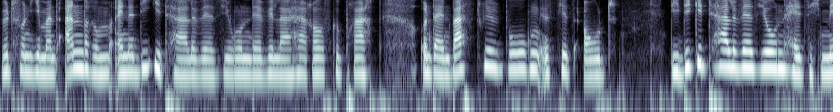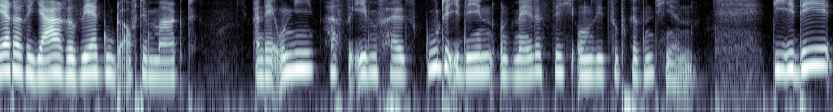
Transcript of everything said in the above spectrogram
wird von jemand anderem eine digitale Version der Villa herausgebracht und dein Bastelbogen ist jetzt out. Die digitale Version hält sich mehrere Jahre sehr gut auf dem Markt. An der Uni hast du ebenfalls gute Ideen und meldest dich, um sie zu präsentieren. Die Idee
